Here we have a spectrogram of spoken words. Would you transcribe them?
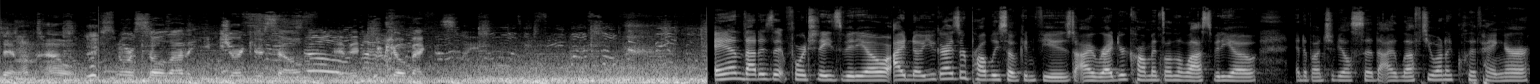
Damn, I'm out. You snore so loud that you jerk yourself and then you go back to sleep. And that is it for today's video. I know you guys are probably so confused. I read your comments on the last video, and a bunch of y'all said that I left you on a cliffhanger.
